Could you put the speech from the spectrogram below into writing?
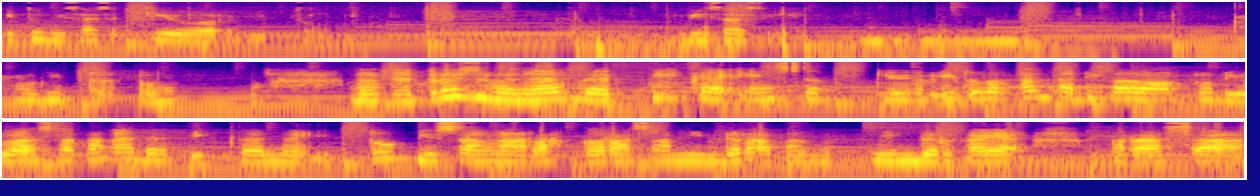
itu bisa secure gitu. Bisa sih. Oh gitu Nah, terus sebenarnya berarti kayak insecure itu kan tadi kalau waktu dewasa kan ada tiga, nah itu bisa ngarah ke rasa minder apa enggak? Minder kayak ngerasa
